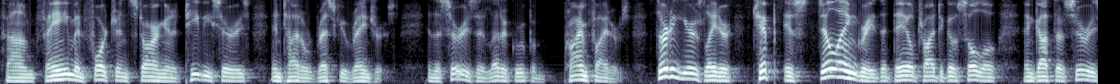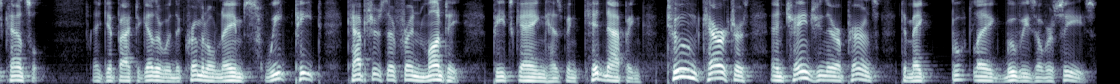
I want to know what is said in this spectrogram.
found fame and fortune starring in a TV series entitled Rescue Rangers. In the series, they led a group of crime fighters. Thirty years later, Chip is still angry that Dale tried to go solo and got their series canceled. They get back together when the criminal named Sweet Pete captures their friend Monty. Pete's gang has been kidnapping toon characters and changing their appearance to make bootleg movies overseas.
